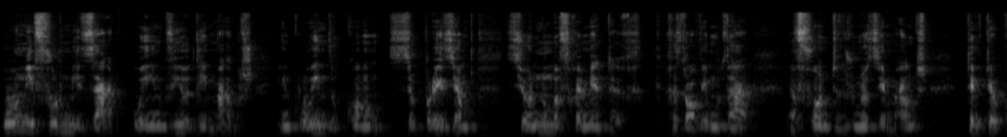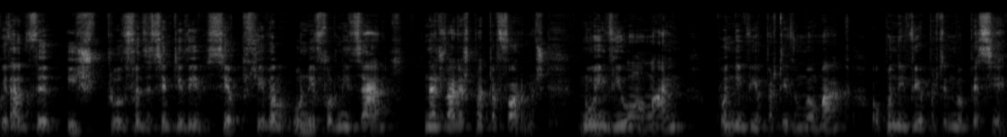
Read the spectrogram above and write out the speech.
uniformizar o envio de e-mails, incluindo com, se por exemplo, se eu numa ferramenta resolvi mudar a fonte dos meus e-mails, tenho que ter o cuidado de isto tudo fazer sentido e, se é possível, uniformizar nas várias plataformas. No envio online, quando envio a partir do meu Mac ou quando envio a partir do meu PC.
